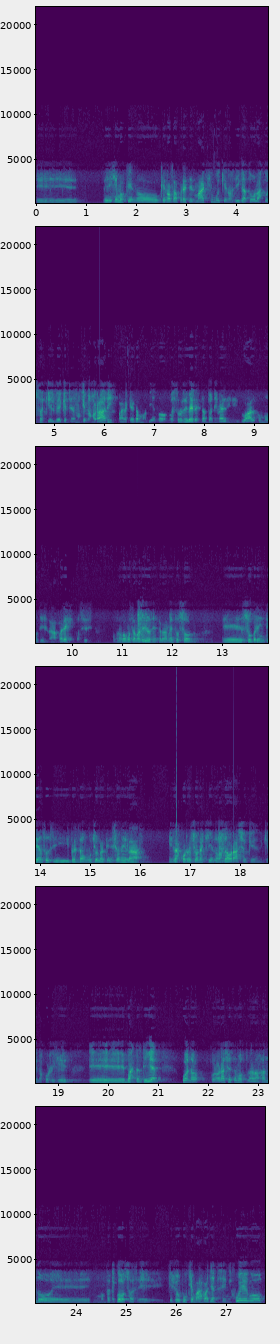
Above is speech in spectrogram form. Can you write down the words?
eh, le dijimos que, no, que nos apriete el máximo y que nos diga todas las cosas que él ve que tenemos que mejorar y para que hagamos viendo nuestros deberes, tanto a nivel individual como de la pareja. Entonces, cuando vamos a Madrid los entrenamientos son eh, súper intensos y, prestamos mucho la atención en las, correcciones que nos da Horacio, que, que nos corrige eh, bastante bien. Bueno, con Horacio estamos trabajando eh, un montón de cosas, eh, que yo busque más variantes en mi juego,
